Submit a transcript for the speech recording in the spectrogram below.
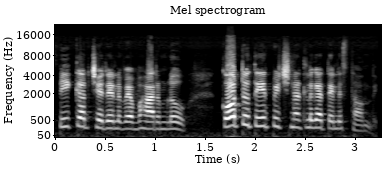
స్పీకర్ చర్యల వ్యవహారంలో కోర్టు తీర్పిచ్చినట్లుగా తెలుస్తోంది.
